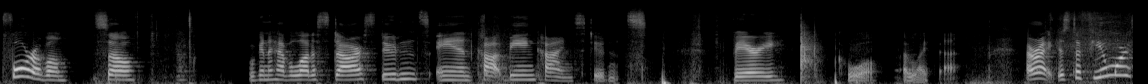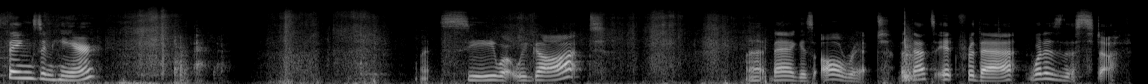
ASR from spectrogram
four of them. So we're going to have a lot of star students and caught being kind students. Very cool. I like that. All right, just a few more things in here. Let's see what we got. That bag is all ripped, but that's it for that. What is this stuff?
